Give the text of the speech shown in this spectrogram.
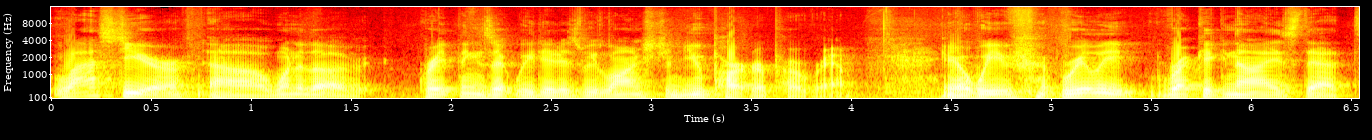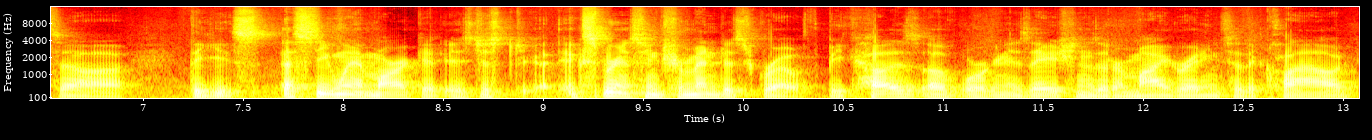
Last year, uh, one of the great things that we did is we launched a new partner program. You know, we've really recognized that uh, the SD-WAN market is just experiencing tremendous growth because of organizations that are migrating to the cloud,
